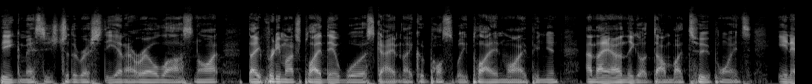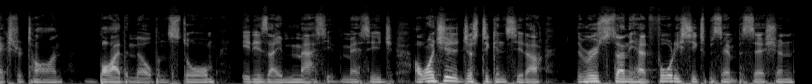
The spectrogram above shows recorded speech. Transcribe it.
big message to the rest of the NRL last night. They pretty much played their worst game they could possibly play, in my opinion, and they only got done by two points in extra time by the Melbourne Storm. It is a massive message. I want you to just to consider the Roosters only had 46% possession.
